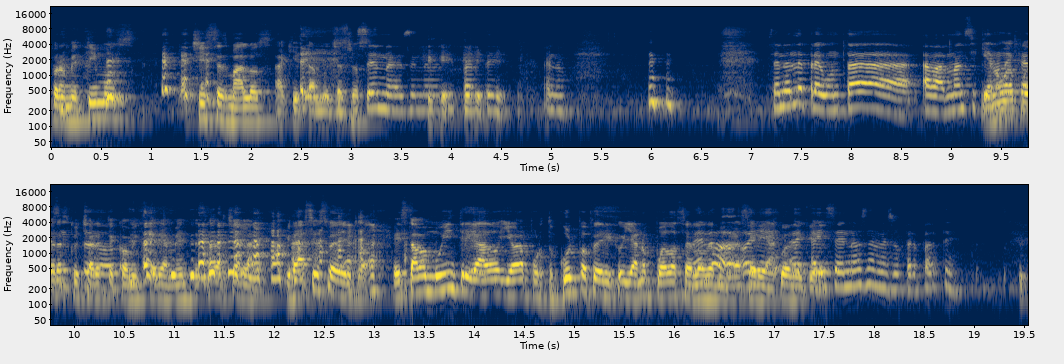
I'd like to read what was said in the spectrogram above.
prometimos chistes malos. Aquí están, muchachos. Cenas, mi parte. Bueno. Cenas le pregunta a Batman si quiere no un voy a poder ejército. escuchar este cómic seriamente, ¿sabes, Chela? Gracias, Federico. Estaba muy intrigado y ahora por tu culpa, Federico, ya no puedo hacerlo de Bueno, manera oye, seria. Hay, hay senos en la super parte.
